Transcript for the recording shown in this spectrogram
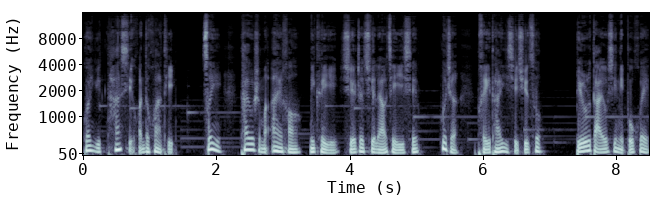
关于他喜欢的话题，所以他有什么爱好，你可以学着去了解一些，或者陪他一起去做。比如打游戏你不会，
